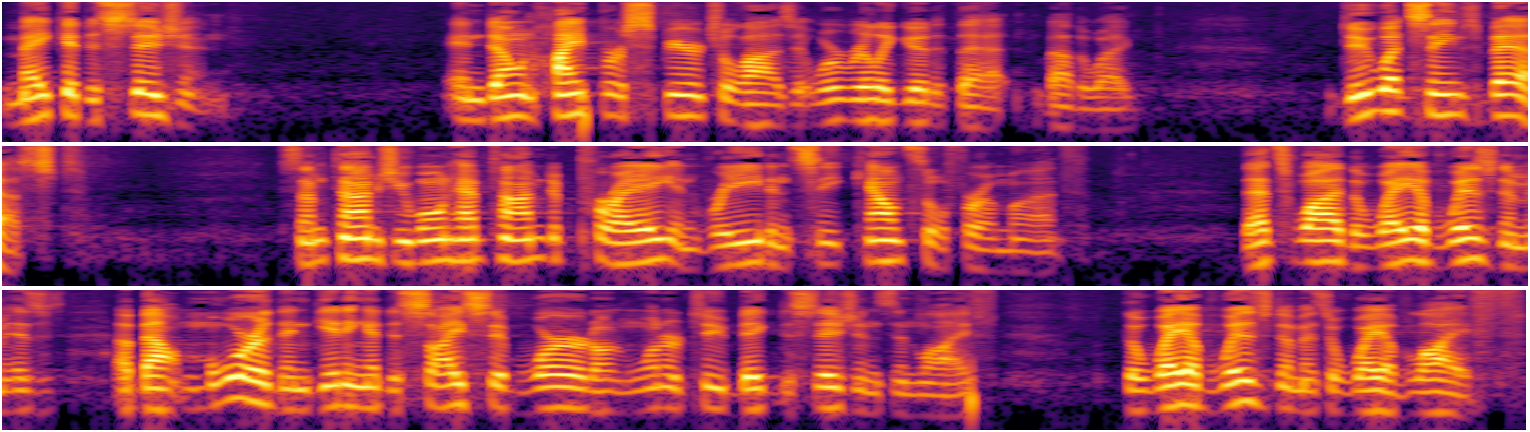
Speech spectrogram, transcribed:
make a decision. And don't hyper spiritualize it. We're really good at that, by the way. Do what seems best. Sometimes you won't have time to pray and read and seek counsel for a month. That's why the way of wisdom is about more than getting a decisive word on one or two big decisions in life. The way of wisdom is a way of life.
